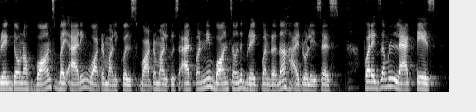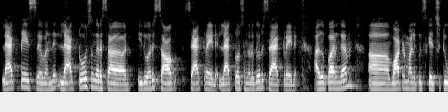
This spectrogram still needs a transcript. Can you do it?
break down of bonds by adding water molecules water molecules add பண்ணி பாண்ட்ஸை வந்து பிரேக் பண்ணுறது தான் hydrolases for example lactase lactase வந்து லாக்டோஸுங்கிற சா இது ஒரு சா சாக்ரைடு லாக்டோஸுங்கிறது ஒரு சாக்ரைடு அது பாருங்கள் வாட்டர் மாலிகுல் ஸ்கெச் டூ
